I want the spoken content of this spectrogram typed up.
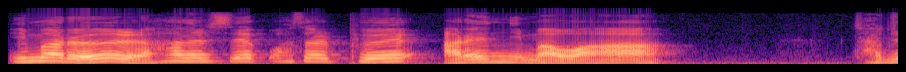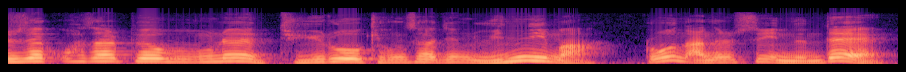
이마를 하늘색 화살표의 아랫이마와 자주색 화살표 부분의 뒤로 경사진 윗이마로 나눌 수 있는데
